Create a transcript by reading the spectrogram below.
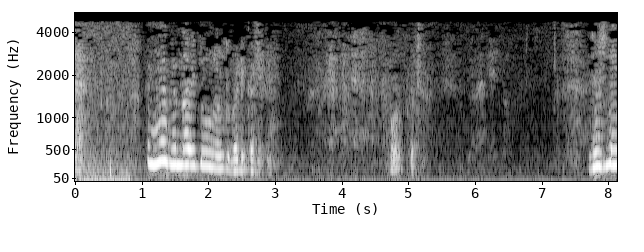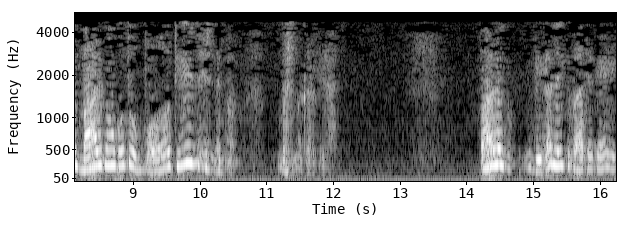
है ये बीमारी तो उन्होंने तो बड़ी कठिन है बहुत कठिन जिसमें बालकों को तो बहुत ही इसने भस्म कर दिया। बालक बीकानेर की बात है कि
